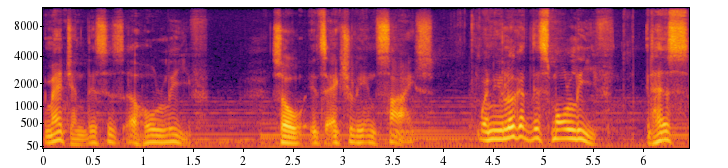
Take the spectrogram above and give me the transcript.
imagine this is a whole leaf. So it's actually in size. When you look at this small leaf, it has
